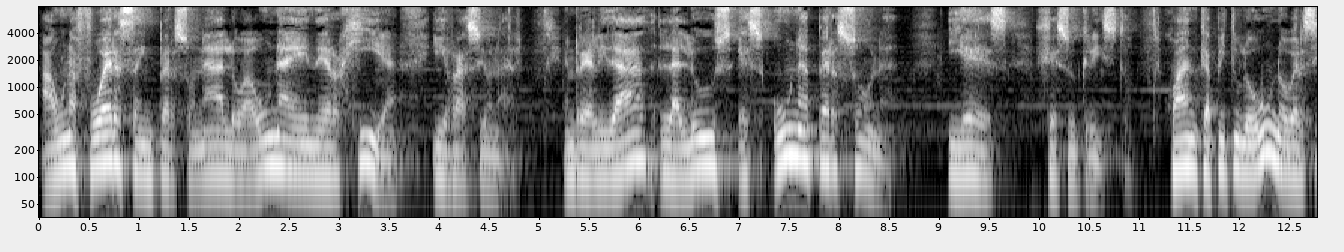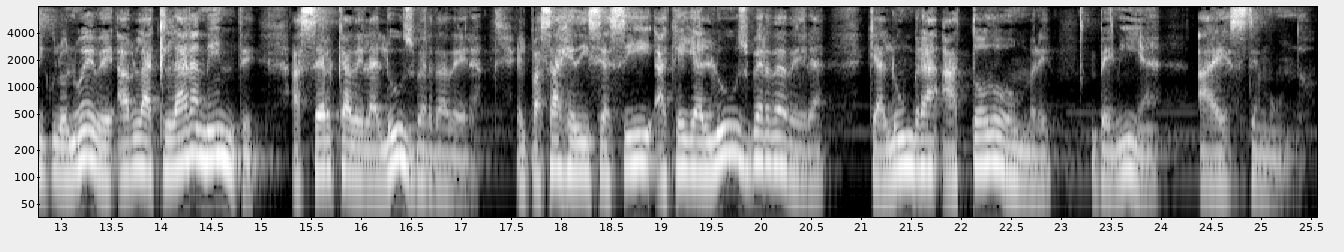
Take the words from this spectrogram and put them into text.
a una fuerza impersonal o a una energía irracional. En realidad la luz es una persona y es Jesucristo. Juan capítulo 1 versículo 9 habla claramente acerca de la luz verdadera. El pasaje dice así, aquella luz verdadera que alumbra a todo hombre venía a este mundo.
